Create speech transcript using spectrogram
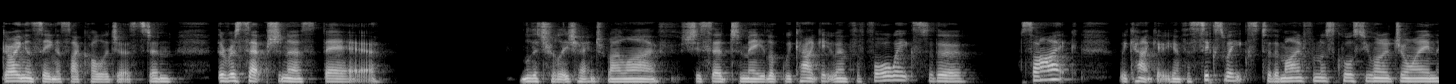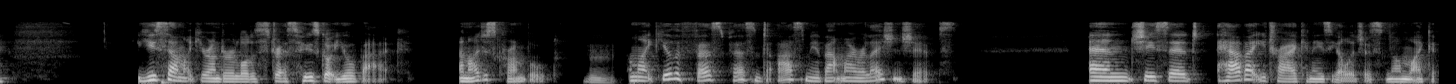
going and seeing a psychologist. And the receptionist there literally changed my life. She said to me, Look, we can't get you in for four weeks to the psych. We can't get you in for six weeks to the mindfulness course you want to join. You sound like you're under a lot of stress. Who's got your back? And I just crumbled. Mm. I'm like, You're the first person to ask me about my relationships. And she said, How about you try a kinesiologist? And I'm like,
